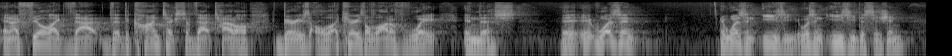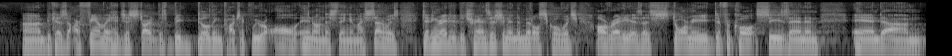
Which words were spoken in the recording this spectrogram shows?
And I feel like that, the, the context of that title carries a, carries a lot of weight in this. It, it wasn't it wasn't easy. It was an easy decision uh, because our family had just started this big building project. We were all in on this thing, and my son was getting ready to transition into middle school, which already is a stormy, difficult season. And, and, um,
